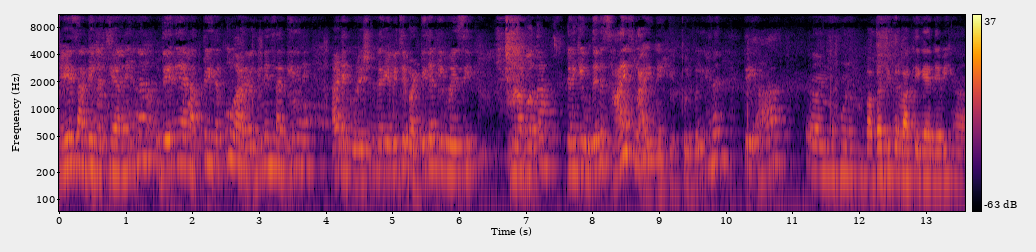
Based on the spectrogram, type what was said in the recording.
ਇਹ ਸਾਡੇ ਬੱਚਿਆਂ ਨੇ ਹਨਾ, ਉਹਦੇ ਨੇ ਹੱਥੀ ਭੂਆ ਰਵੀ ਨੇ, ਸਾਗੀ ਨੇ ਆ ਡੈਕੋਰੇਸ਼ਨ ਕਰੀ ਵਿੱਚ ਬੱਟੀ ਲੱਗੀ ਹੋਈ ਸੀ ਥੋੜਾ ਬਹੁਤਾ ਯਾਨੀ ਕਿ ਉਹਦੇ ਨੇ ਸਾਰੇ ਫਲਾਈ ਨੇ ਇਹ ਬੁਲਬੁਲ ਹੈ ਤੇ ਆ ਹੁਣ ਬਾਬਾ ਜੀ ਕਰਵਾ ਕੇ ਗਏ ਨੇ ਵੀ ਹਾਂ,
